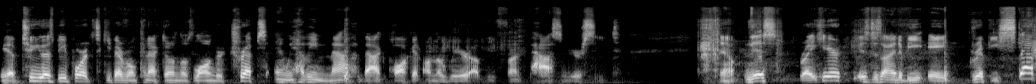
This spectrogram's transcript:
We have two USB ports to keep everyone connected on those longer trips, and we have a map back pocket on the rear of the front passenger seat. Now, this right here is designed to be a grippy step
